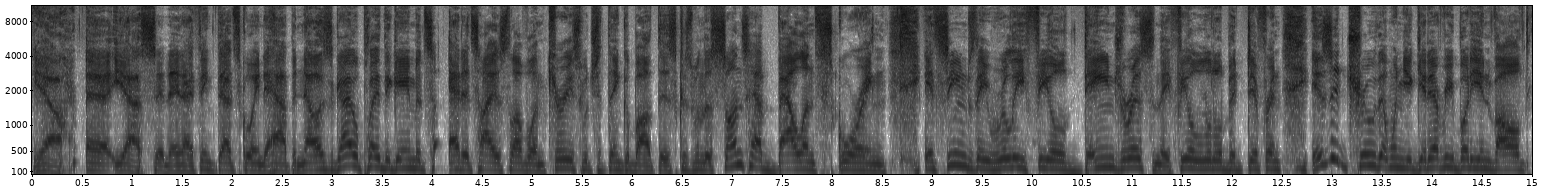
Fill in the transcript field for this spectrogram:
Yeah, uh, yes, and, and I think that's going to happen. Now, as a guy who played the game at, at its highest level, I'm curious what you think about this because when the Suns have balanced scoring, it seems they really feel dangerous and they feel a little bit different. Is it true that when you get everybody involved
